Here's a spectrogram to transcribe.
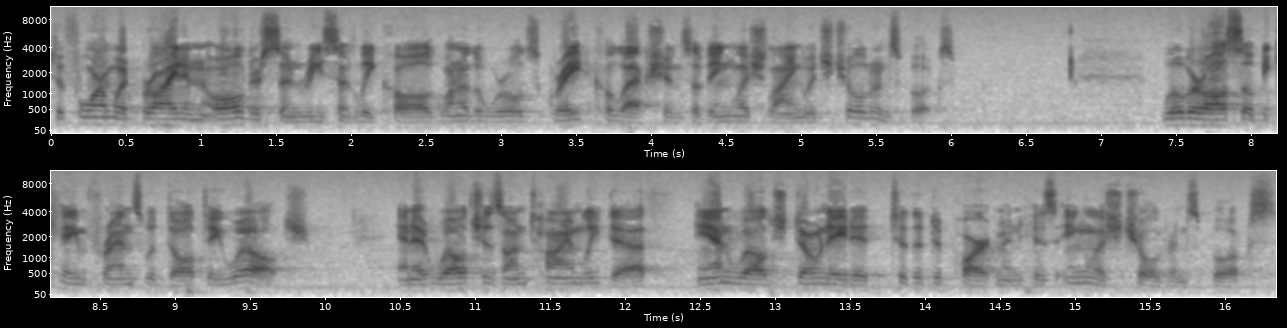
to form what Brian Alderson recently called one of the world's great collections of English language children's books. Wilbur also became friends with d'Alté Welch and at Welch's untimely death, Ann Welch donated to the department his English children's books,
